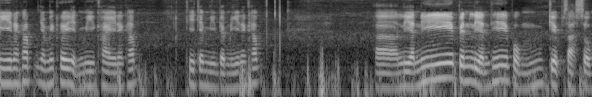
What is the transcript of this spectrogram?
มีนะครับ ยังไม่เคยเห็นมีใครนะครับ ที่จะมีแบบนี้นะครับเหรียญนี้เป็นเหรียญที่ผมเก็บสะสม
